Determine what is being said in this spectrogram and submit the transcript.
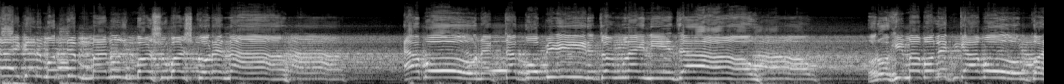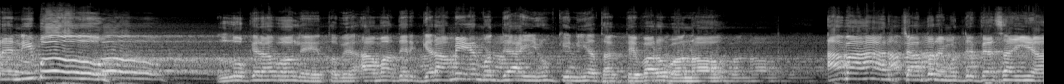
জায়গার মধ্যে মানুষ বসবাস করে না, এমন একটা গভীর জঙ্গলায় নিয়ে যাও। রহিমা বলে, কেমন করে নিব? লোকেরা বলে, তবে আমাদের গ্রামের মধ্যে আইয়ুবকে নিয়ে থাকতে পারব না। আবার চাদরের মধ্যে বেচাইয়া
